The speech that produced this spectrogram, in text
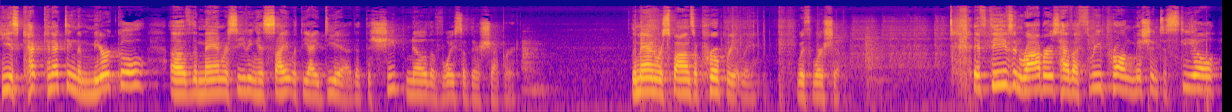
He is connecting the miracle of the man receiving his sight with the idea that the sheep know the voice of their shepherd. The man responds appropriately with worship. If thieves and robbers have a three pronged mission to steal,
